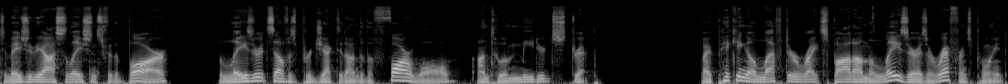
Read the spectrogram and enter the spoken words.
To measure the oscillations for the bar, the laser itself is projected onto the far wall onto a metered strip. By picking a left or right spot on the laser as a reference point,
